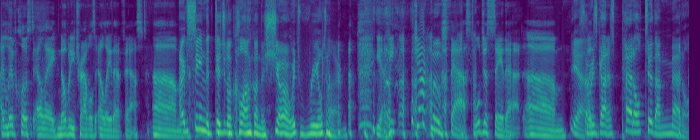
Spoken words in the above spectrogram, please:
I live close to LA. Nobody travels LA that fast. Um, I've seen the digital clock on the show it's real time yeah, he, Jack moves fast. We'll just say that. Um, yeah So he's got his pedal to the metal.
